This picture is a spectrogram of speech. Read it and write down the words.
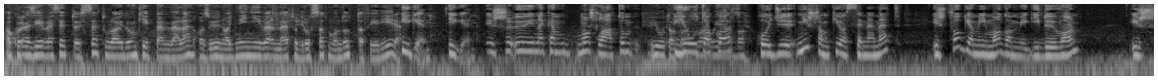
Akkor ezért veszett össze tulajdonképpen vele, az ő nagynényével, mert hogy rosszat mondott a férjére? Igen, igen. És ő nekem most látom, Jót akart jót akart hogy nyissam ki a szememet, és fogjam én magam, még idő van, és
